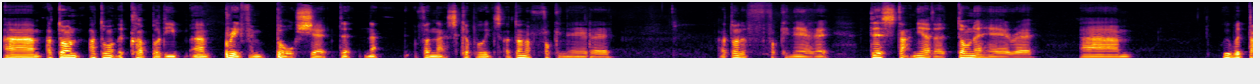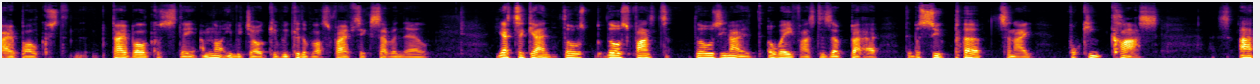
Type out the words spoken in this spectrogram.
Um, I don't, I don't want the club bloody um, briefing bullshit that for the next couple of weeks. I don't know fucking hear it. I don't fucking hear it. This, that, and the other. Don't hear it. Um, we were diabolical, diabolical state. I'm not even joking. We could have lost five, six, seven nil. Yet again, those those fans, those United away fans deserve better. They were superb tonight. Fucking class. Uh,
